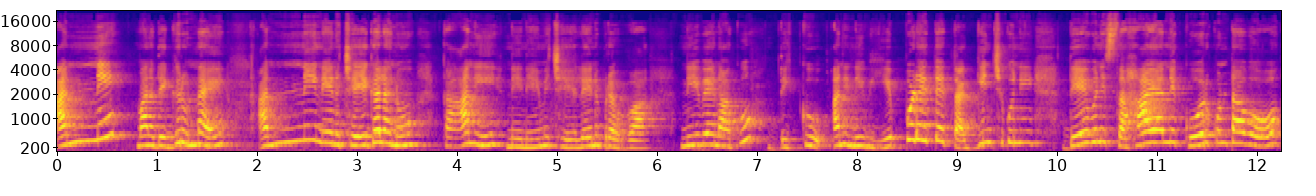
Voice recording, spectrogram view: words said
అన్నీ మన దగ్గర ఉన్నాయి. అన్నీ నేను చేయగలను కానీ నేనేమి చేయలేను ప్రవ్వా. నీవే నాకు దిక్కు అని నీవు ఎప్పుడైతే తగ్గించుకుని దేవుని సహాయాన్ని కోరుకుంటావో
